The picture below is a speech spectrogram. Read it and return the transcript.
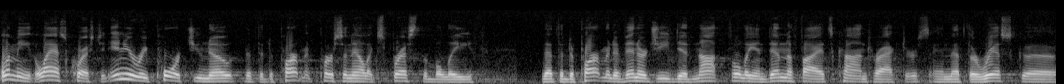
Let me, last question. In your report, you note that the department personnel expressed the belief that the Department of Energy did not fully indemnify its contractors and that the risk, uh,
